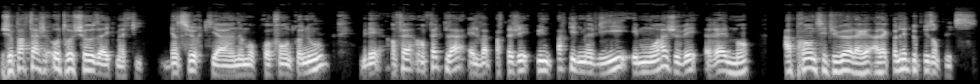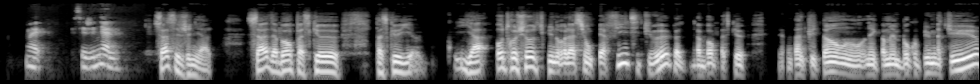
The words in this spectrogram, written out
Je partage autre chose avec ma fille. Bien sûr qu'il y a un amour profond entre nous, mais enfin en fait là, elle va partager une partie de ma vie et moi je vais réellement apprendre, si tu veux, à la, à la connaître de plus en plus. Ouais, c'est génial. Ça c'est génial. Ça d'abord parce que parce que il y a autre chose qu'une relation père-fille, si tu veux. D'abord parce que 28 ans, on est quand même beaucoup plus mature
